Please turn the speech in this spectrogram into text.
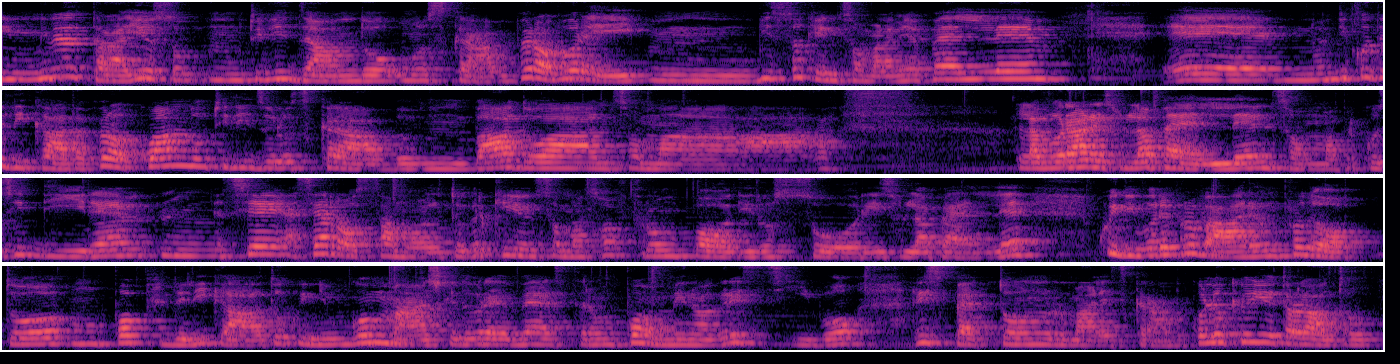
in realtà io sto utilizzando uno scrub, però vorrei, visto che insomma la mia pelle è, non dico delicata, però quando utilizzo lo scrub vado a insomma lavorare sulla pelle, insomma, per così dire, mm, si, si, arrossa molto perché io insomma soffro un po' di rossori sulla pelle, quindi vorrei provare un prodotto un po' più delicato, quindi un gommage che dovrebbe essere un po' meno aggressivo rispetto a un normale scrub. Quello che io tra l'altro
